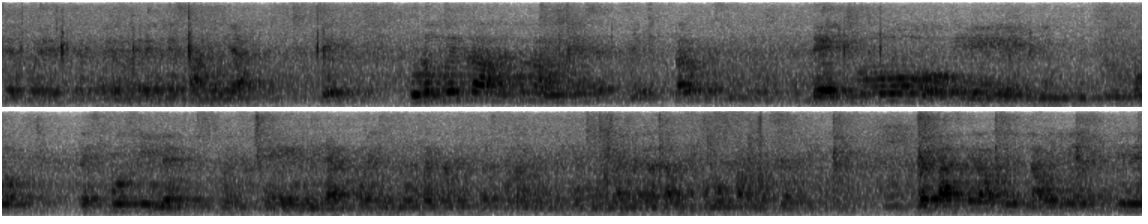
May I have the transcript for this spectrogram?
se puede, desarrollar. ¿sí? ¿Uno puede trabajar con la OMS? Sí, claro que sí. De hecho, eh, incluso es posible pues, eh, mirar, por ejemplo, de con la Organización Mundial de la Salud como farmacéutica. Lo que pasa es que la, OMS tiene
